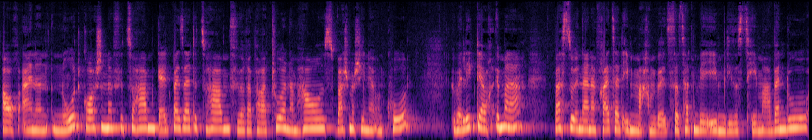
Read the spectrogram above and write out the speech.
Auch einen Notgroschen dafür zu haben, Geld beiseite zu haben für Reparaturen am Haus, Waschmaschine und Co. Überleg dir auch immer, was du in deiner Freizeit eben machen willst. Das hatten wir eben dieses Thema. Wenn du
